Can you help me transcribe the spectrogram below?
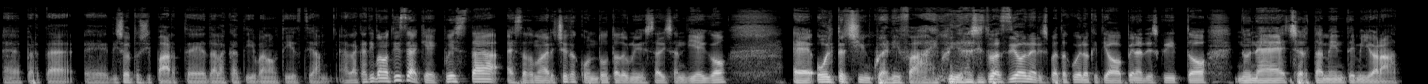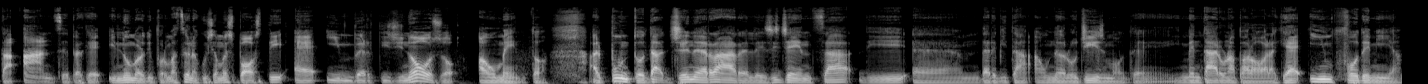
eh, per te, eh, di solito si parte dalla cattiva notizia. Eh, la cattiva notizia è che questa è stata una ricerca condotta dall'Università di San Diego eh, oltre cinque anni fa e quindi la situazione rispetto a quello che ti ho appena descritto non è certamente migliorata, anzi perché il numero di informazioni a cui siamo esposti è in vertiginoso aumento, al punto da generare l'esigenza di eh, dare vita a un neologismo, di inventare una parola che è infodemia.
